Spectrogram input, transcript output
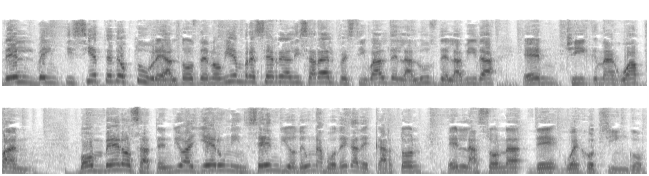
Del 27 de octubre al 2 de noviembre se realizará el Festival de la Luz de la Vida en Chignahuapan. Bomberos atendió ayer un incendio de una bodega de cartón en la zona de Huejotzingo.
